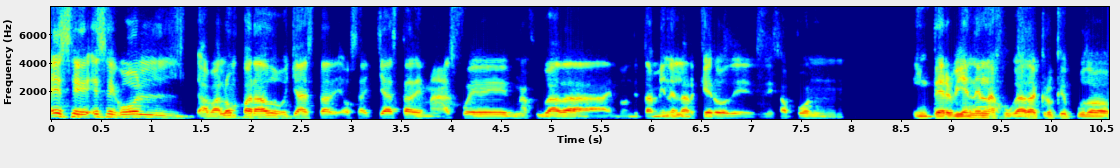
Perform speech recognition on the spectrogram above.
Ese, ese gol a balón parado ya está, o sea, ya está de más. Fue una jugada en donde también el arquero de, Japón interviene en la jugada, creo que pudo,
